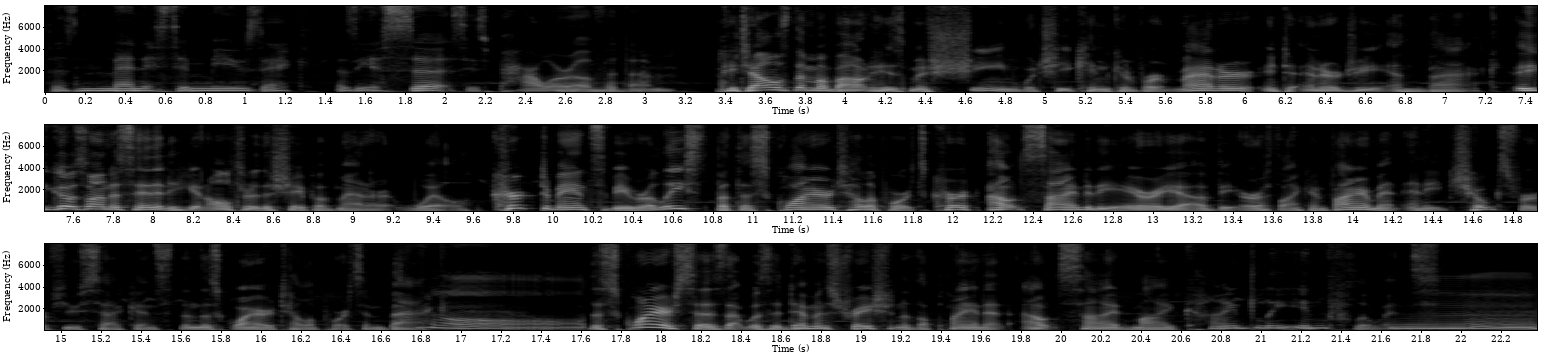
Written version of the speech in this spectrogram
There's menacing music as he asserts his power hmm. over them. He tells them about his machine, which he can convert matter into energy and back. He goes on to say that he can alter the shape of matter at will. Kirk demands to be released, but the Squire teleports Kirk outside of the area of the Earth like environment and he chokes for a few seconds. Then the Squire teleports him back. The Squire says that was a demonstration of the planet outside my kindly influence. Hmm.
